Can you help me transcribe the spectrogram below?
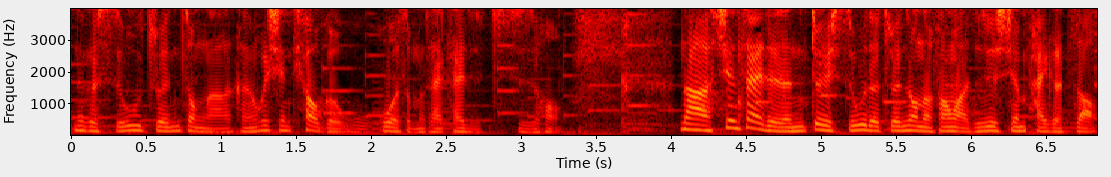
那个食物尊重啊，可能会先跳个舞或什么才开始吃哈。那现在的人对食物的尊重的方法就是先拍个照，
